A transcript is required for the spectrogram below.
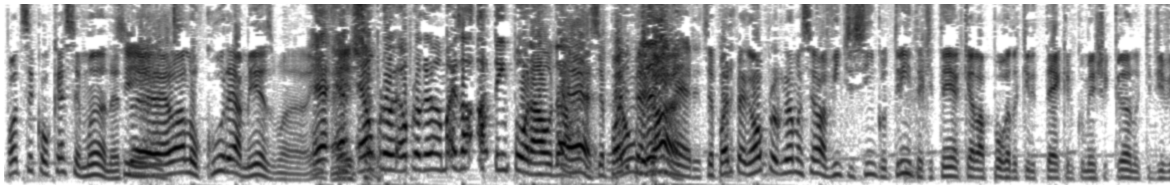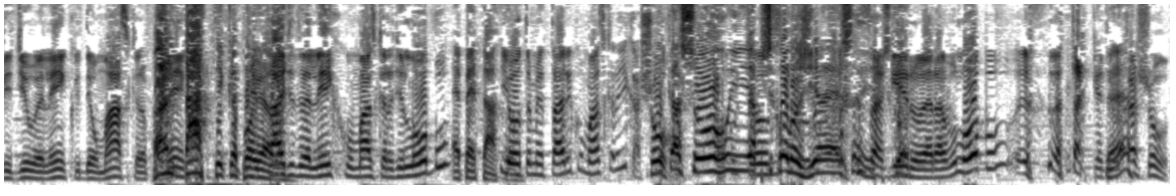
pode ser qualquer semana. Sim. É, a loucura é a mesma. É, é, é, aí. um pro- é o programa mais atemporal da. É, você pode é um pegar. Você pode pegar o programa, sei lá, 25, 30, que tem aquela porra daquele técnico mexicano que dividiu o elenco e deu máscara pro elenco. Fantástica programa. Metade do elenco com máscara de lobo É espetáculo. e outra metade com máscara de cachorro. O cachorro e a Então, psicologia é O aí. zagueiro era o lobo, o atacante era É. o cachorro.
